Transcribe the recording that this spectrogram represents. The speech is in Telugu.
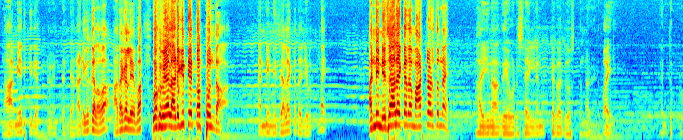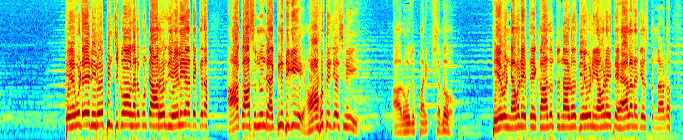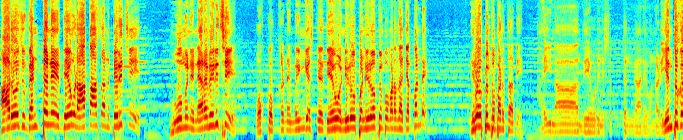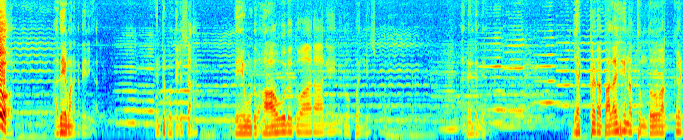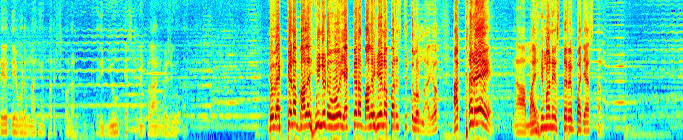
నా మీదకి ఇది ఎత్తనం ఏంటండి? అని అడగగలవా? అడగలేవా? ఒకవేళ అడిగితే తప్పుందా? అన్ని నిజాలే కదా చెబుతున్నాయి. అన్ని నిజాలే కదా మాట్లాడుతున్నాయి. అయినా దేవుడు సైలెంట్గా చూస్తున్నాడండి బాయ్. ఎందుకు? దేవుడే నిరూపించుకోవాలనుకుంటే ఆ రోజు ఏలియా దగ్గర ఆకాశం నుండి అగ్ని దిగి ఆహుతి చేసినాయి ఆ రోజు పరీక్షలో దేవుణ్ణి ఎవడైతే కాదంటున్నాడో దేవుని ఎవడైతే హేళన చేస్తున్నాడో ఆ రోజు వెంటనే దేవుడు ఆకాశాన్ని తెరిచి భూమిని నెరవేర్చి ఒక్కొక్కడిని మృంగేస్తే దేవుడు నిరూప నిరూపింపబడదా చెప్పండి? నిరూపింపబడుతుంది. అయినా దేవుడు నిశ్శబ్దంగానే ఉన్నాడు. ఎందుకు? అదే మనకు తెలియాలి. ఎందుకో తెలుసా? దేవుడు ఆవుల ద్వారానే నిరూపణ చేసుకోవాలనుకుంటాడు అదండి దేవుడు. ఎక్కడ బలహీనత ఉందో అక్కడే దేవుడు మహిమపరచుకోవాలనుకుంటాడు ఇది న్యూ టెస్ట్మెంట్ లాంగ్వేజ్ కూడా. నువ్వెక్కడ బలహీనుడవో ఎక్కడ బలహీన పరిస్థితులు ఉన్నాయో అక్కడే నా మహిమను విస్తరింపజేస్తాను.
